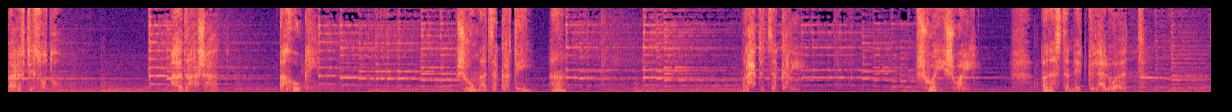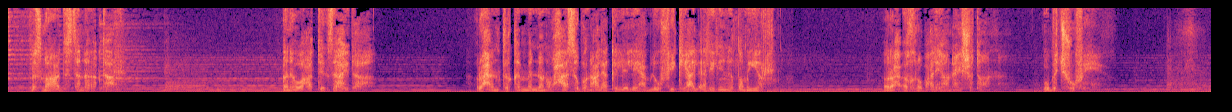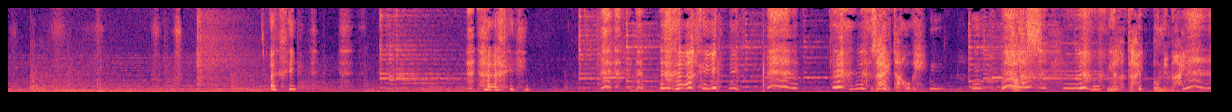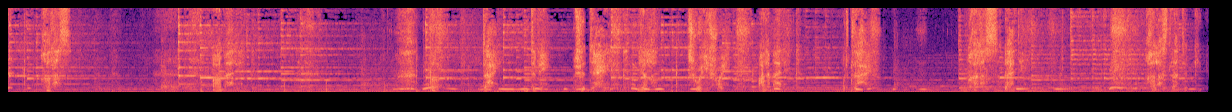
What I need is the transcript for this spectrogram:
عرفتي صوته؟ هذا رشاد. أخوك؟ شو ما تذكرتي؟ ها؟ رح تتذكري. شوي شوي. أنا استنيت كل هالوقت. بس ما عاد استنى أكتر. أنا وعدتك زاهدة. رح انتقم منهم وحاسبهم على كل اللي عملوه فيكي هالقليلين الضمير. رح اخرب عليهم عيشتهم. وبتشوفي. زايدة روقي خلص يلا تعي قومي معي. خلص عمالك تعي انتبهي شدي حيلك يلا شوي شوي. على مالك. ارتاحي. خلص اهدي. خلص لا تبكي.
